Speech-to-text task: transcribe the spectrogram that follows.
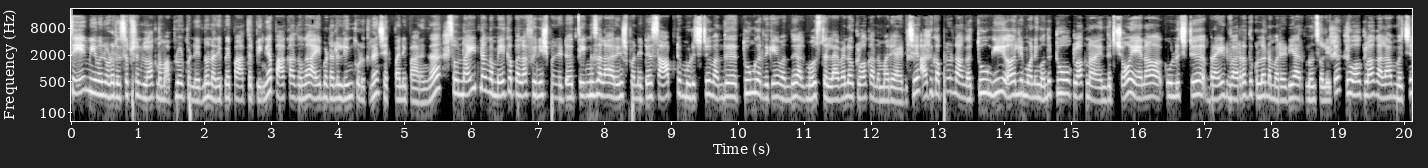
சேம் ஈவெண்டோட ரிசப்ஷன் விளாக் நம்ம அப்லோட் பண்ணியிருந்தோம். நிறைய பேர் பார்த்துருப்பீங்க. பார்க்காதவங்க ஐ பட்டனில் லிங்க் கொடுக்குறேன். செக் பண்ணி பாருங்க. ஸோ நைட் நாங்கள் மேக்கப் எல்லாம் ஃபினிஷ் பண்ணிட்டு திங்ஸ் எல்லாம் அரேஞ்ச் பண்ணிட்டு சாப்பிட்டு முடிச்சுட்டு வந்து தூங்குறதுக்கே வந்து ஆல்மோஸ்ட் லெவன் ஓ கிளாக் அந்த மாதிரி ஆயிடுச்சு. அதுக்கப்புறம் நாங்க தூங்கி ஏர்லி மார்னிங் வந்து டூ ஓ கிளாக் நான் எந்திரிச்சோம். ஏன்னா குளிச்சுட்டு பிரைட் வர்றதுக்குள்ள நம்ம ரெடியா இருக்கணும்னு சொல்லிட்டு டூ ஓ கிளாக் அலாம் வச்சு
